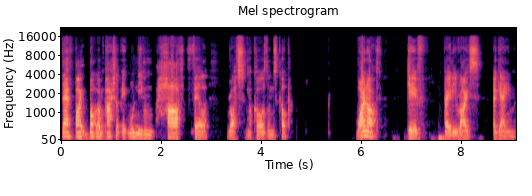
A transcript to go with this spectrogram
their fight, bottle, and passion up, it wouldn't even half fill Ross McCausland's cup. Why not give Bailey Rice a game?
